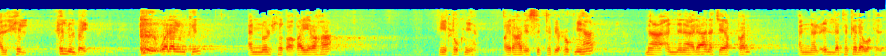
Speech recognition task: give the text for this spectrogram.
الحل حل البيع ولا يمكن أن نلحق غيرها في حكمها. غير هذه الستة في حكمها مع أننا لا نتيقن أن العلة كذا وكذا.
